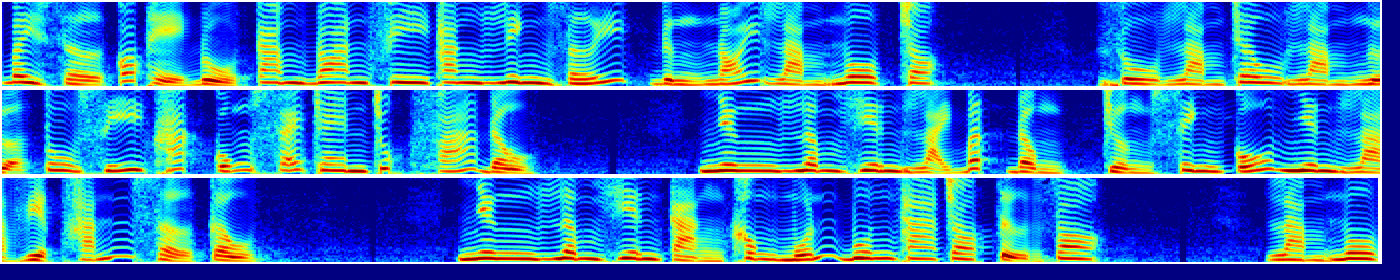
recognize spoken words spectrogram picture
Bây giờ có thể đủ cam đoan phi thăng linh giới, đừng nói làm nô cho. Dù làm trâu làm ngựa tu sĩ khác cũng sẽ chen chúc phá đầu. Nhưng Lâm Hiên lại bất đồng, trường sinh cố nhiên là việc hắn sở cầu. Nhưng Lâm Hiên càng không muốn buông tha cho tự do. Làm nô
